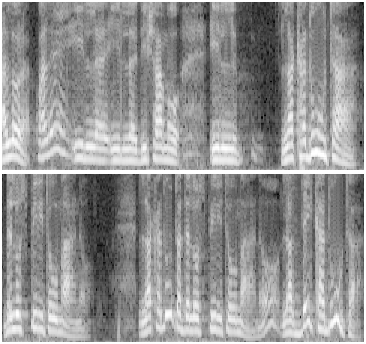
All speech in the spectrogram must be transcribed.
Allora, qual è il, il, diciamo, il, la caduta dello spirito umano? La caduta dello spirito umano, la decaduta,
